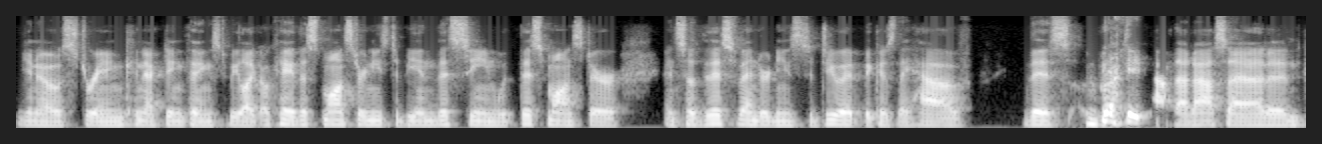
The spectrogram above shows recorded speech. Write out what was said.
you know string connecting things to be like okay this monster needs to be in this scene with this monster and so this vendor needs to do it because they have this right. have that asset and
